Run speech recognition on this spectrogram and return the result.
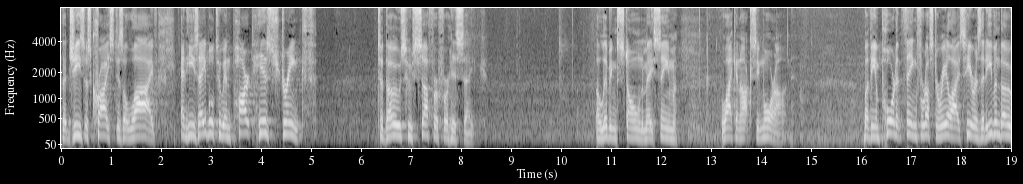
That Jesus Christ is alive and he's able to impart his strength to those who suffer for his sake. A living stone may seem like an oxymoron. But the important thing for us to realize here is that even though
